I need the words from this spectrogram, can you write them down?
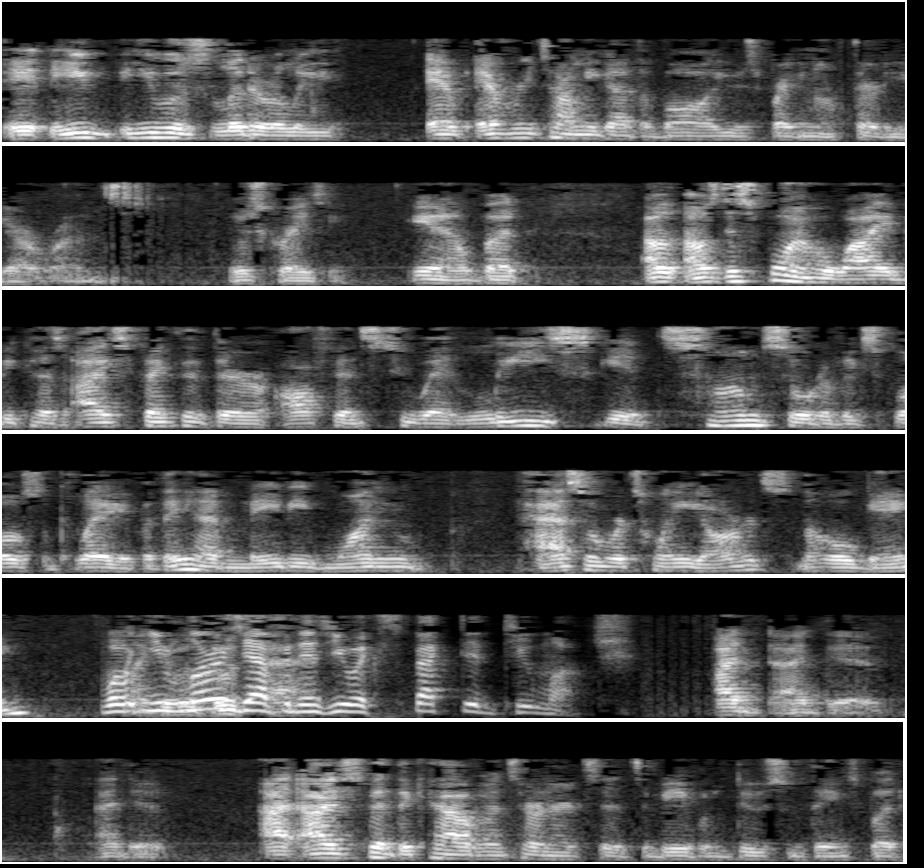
It, he he was literally every time he got the ball, he was breaking off thirty yard runs. It was crazy, you know. But I was, I was disappointed in Hawaii because I expected their offense to at least get some sort of explosive play, but they had maybe one pass over 20 yards the whole game. What Like, you was- learned, was Devin, is you expected too much. I, I did. I did. I, I expected Calvin Turner to, to be able to do some things, but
